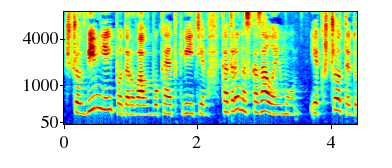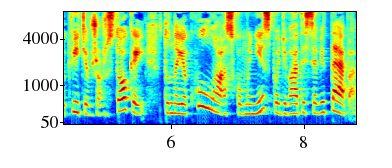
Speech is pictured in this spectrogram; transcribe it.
що він їй подарував букет квітів. Катерина сказала йому: якщо ти до квітів жорстокий, то на яку ласку мені сподіватися від тебе?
